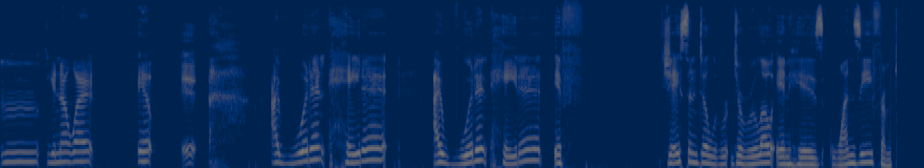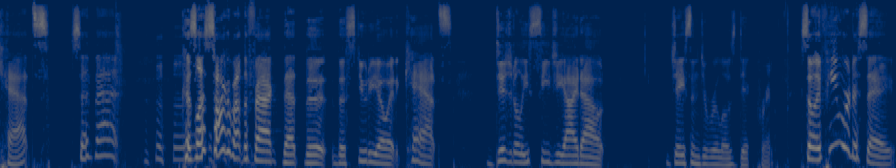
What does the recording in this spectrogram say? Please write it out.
mm, you know what it it I wouldn't hate it. I wouldn't hate it if Jason Derulo in his onesie from Cats said that. Because let's talk about the fact that the the studio at Cats digitally CGI'd out Jason Derulo's dick print. So if he were to say,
